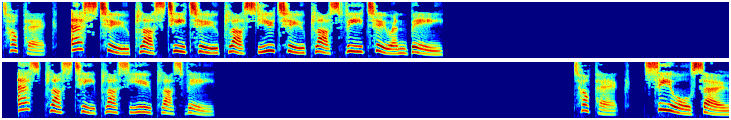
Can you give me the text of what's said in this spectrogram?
Topic S2 plus T2 plus U2 plus V2 and B. S plus T plus U plus V. Topic. See also.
